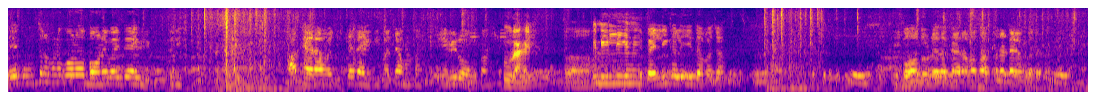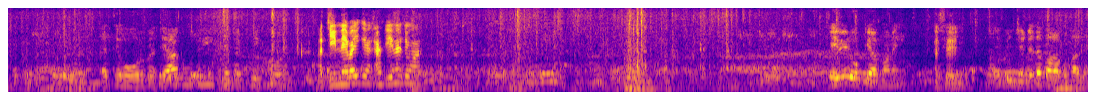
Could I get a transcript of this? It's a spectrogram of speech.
ਇਹ ਕਬੂਤਰ ਆਪਣੇ ਕੋਲ ਬੌਨੇ ਬਾਈ ਤੇ ਇਹ ਵੀ ਕਬੂਤਰੀ। ਅੱਛਾ ਜੀ ਆ ਖੈਰਾ ਵਾ ਜਿੱਤੇ ਦਾ ਇੱਕ ਦੀ ਬੱਚਾ ਹੁੰਦਾ ਇਹ ਵੀ ਰੋਕਤਾ ਪੂਰਾ ਹੈ ਜੀ ਹਾਂ। ਕਿ ਨੀਲੀ ਇਹ? ਇਹ ਪਹਿਲੀ ਗਲੀ ਜੀ ਦਾ ਬੱਚਾ। ਬਹੁਤ ਉੜਿਆ ਦਾ ਖੈਰਾ ਵਾ ਸੱਤ ਦਾ ਟਾਈਮ ਕਰਿਆ ਤਾ। ਇੱਥੇ ਹੋਰ ਬੈਠੇ ਆ ਕਬੂਤਰੀ ਇੱਥੇ ਬੈਠੀ ਇੱਕ ਹੋਰ। ਆ ਚੀਨੇ ਬਾਈ ਕਿ- ਆ ਕਿਹਨਾਂ ਚੋਂ ਆ? ਇਹ ਵੀ ਰੋਕਿਆ ਆਪਾਂ ਨੇ। ਅੱਛਾ ਜੀ। ਇਹ ਵੀ ਜਿਹੜੇ ਦਾ ਬਾਪ ਖਾ ਲਿਆ।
